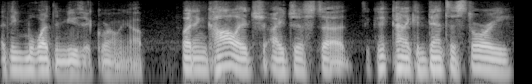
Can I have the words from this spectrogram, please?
I think more than music growing up. But in college, I just uh, to kind of condense a story.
